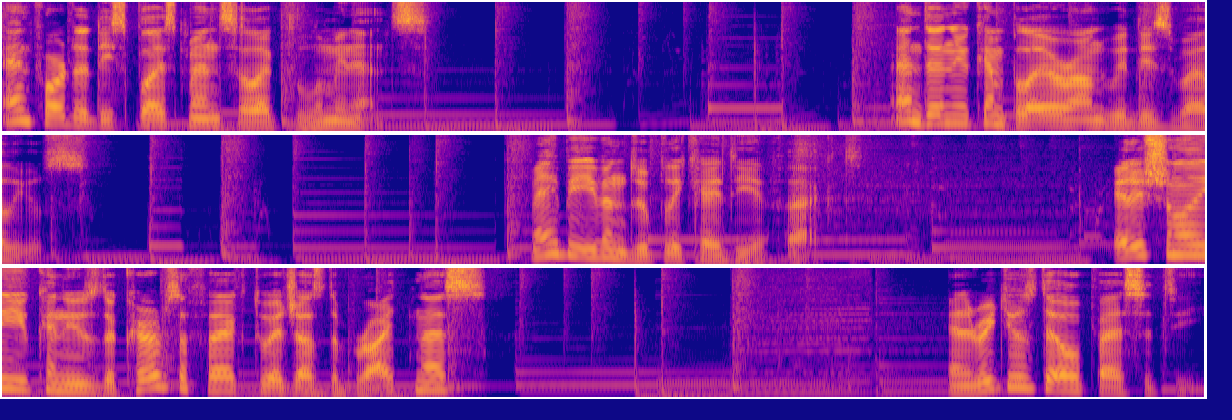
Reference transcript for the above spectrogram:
and for the displacement select luminance and then you can play around with these values. Maybe even duplicate the effect. Additionally, you can use the curves effect to adjust the brightness and reduce the opacity.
